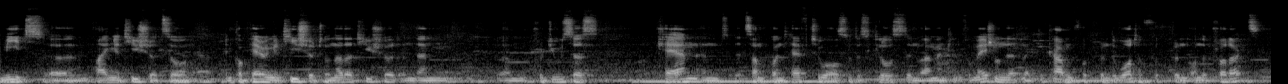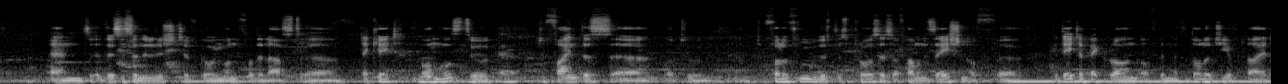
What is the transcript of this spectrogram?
meat, uh, buying a T-shirt. So and comparing a T-shirt to another T-shirt, and then um, producers can and at some point have to also disclose the environmental information on that, like the carbon footprint, the water footprint on the products. And uh, this is an initiative going on for the last uh, decade almost to to find this uh, or to uh, to follow through with this process of harmonization of uh, the data background of the methodology applied.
